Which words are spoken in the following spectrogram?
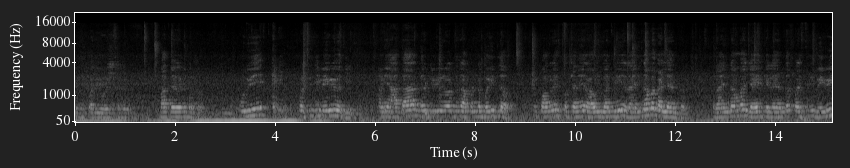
दुपारी वगैरे सगळे. बातम्या वगैरे बघतो. पूर्वी परिस्थिती वेगळी होती. आणि आता जर टी व्हीवर जर आपण बघितलं तर काँग्रेस पक्षाने राहुल गांधी राजीनामा काढल्यानंतर राजीनामा जाहीर केल्यानंतर परिस्थिती वेगळी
